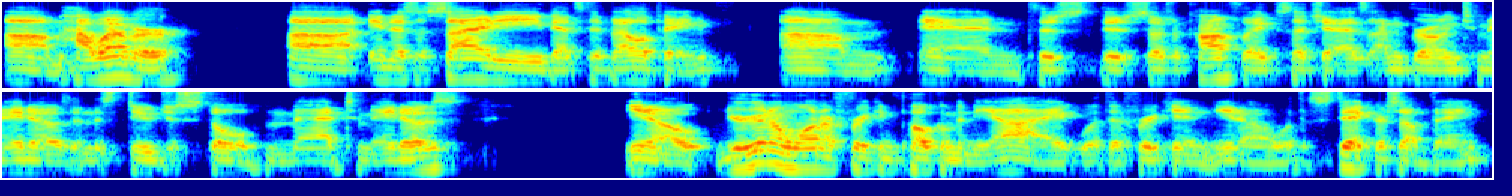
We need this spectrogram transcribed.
Um, however, uh, in a society that's developing, um, and there's there's social conflict such as I'm growing tomatoes and this dude just stole mad tomatoes, you know, you're gonna want to freaking poke him in the eye with a freaking, you know, with a stick or something.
